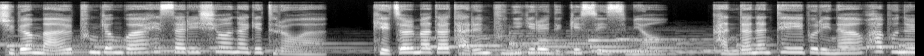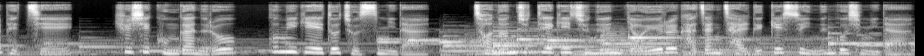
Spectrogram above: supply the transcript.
주변 마을 풍경과 햇살이 시원하게 들어와 계절마다 다른 분위기를 느낄 수 있으며 간단한 테이블이나 화분을 배치해 휴식 공간으로 꾸미기에도 좋습니다. 전원주택이 주는 여유를 가장 잘 느낄 수 있는 곳입니다.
